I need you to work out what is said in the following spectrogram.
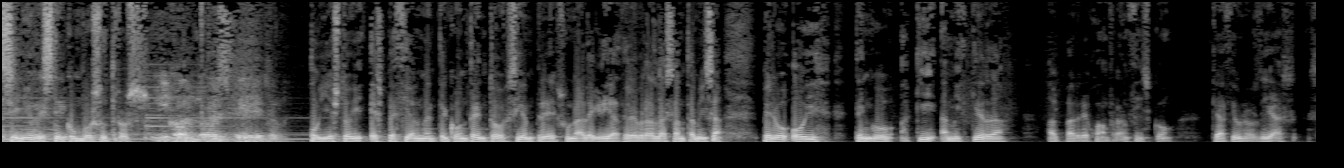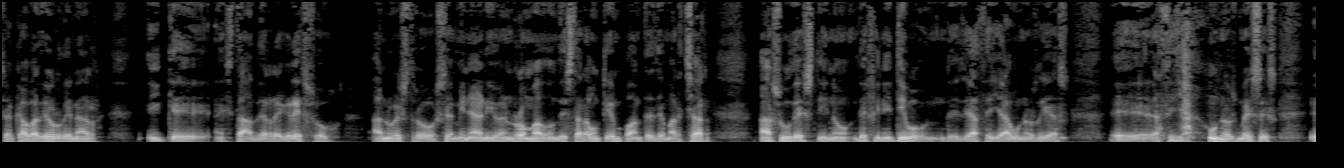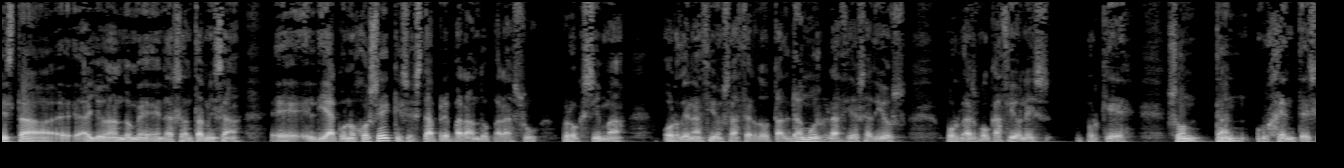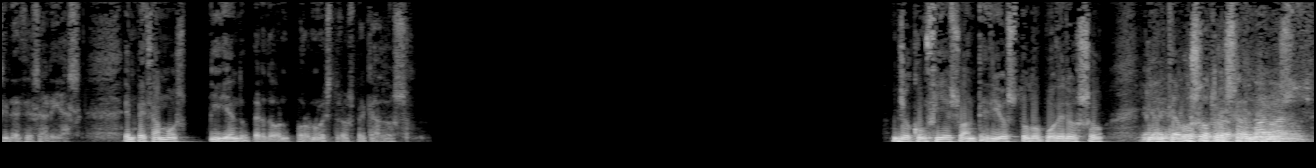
El Señor esté con vosotros. y con tu espíritu. Hoy estoy especialmente contento. Siempre es una alegría celebrar la Santa Misa, pero hoy tengo aquí a mi izquierda al Padre Juan Francisco, que hace unos días se acaba de ordenar y que está de regreso a nuestro seminario en Roma, donde estará un tiempo antes de marchar a su destino definitivo. Desde hace ya unos días, eh, hace ya unos meses, está eh, ayudándome en la Santa Misa eh, el diácono José, que se está preparando para su próxima ordenación sacerdotal. Damos gracias a Dios por las vocaciones, porque son tan urgentes y necesarias. Empezamos pidiendo perdón por nuestros pecados. Yo confieso ante Dios Todopoderoso y ante vosotros, hermanos,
